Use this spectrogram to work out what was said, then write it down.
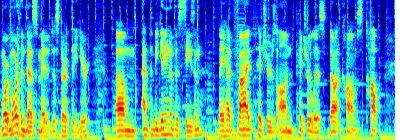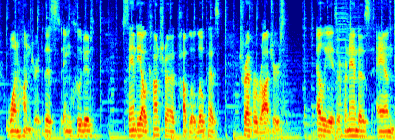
more more than decimated to start the year. Um, at the beginning of the season, they had five pitchers on PitcherList.com's top 100. This included Sandy Alcantara, Pablo Lopez, Trevor Rogers, Elieser Hernandez, and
